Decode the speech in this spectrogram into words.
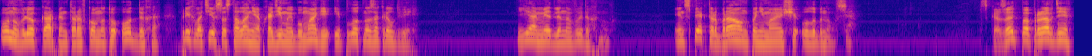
Он увлек Карпентера в комнату отдыха, прихватив со стола необходимые бумаги и плотно закрыл дверь. Я медленно выдохнул. Инспектор Браун, понимающе улыбнулся. «Сказать по правде,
